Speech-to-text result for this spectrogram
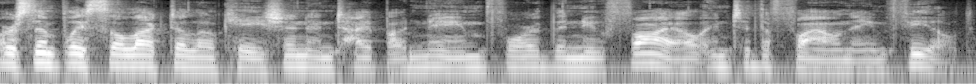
or simply select a location and type a name for the new file into the File Name field.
